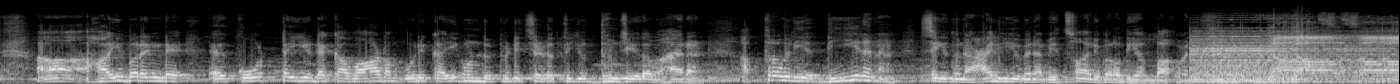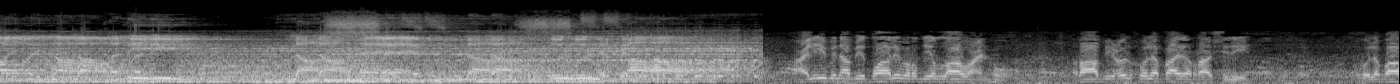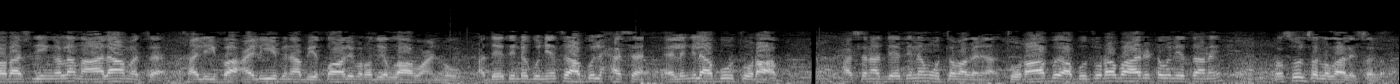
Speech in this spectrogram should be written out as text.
ആ ഹൈബറിന്റെ കോട്ടയുടെ കവാടം ഒരു കൈകൊണ്ട് പിടിച്ചെടുത്ത് യുദ്ധം ചെയ്ത മഹാരാണ്. അത്ര വലിയ ധീരനാണ് സെയ്ദുന അലിയുബൻ അബി സാലിബ് റതി അള്ളാഹുവൻ لا علي لا سيف إلا ذو الفقار അലി ബിൻ അബി താലിബ് റളിയല്ലാഹു അൻഹു റാബിഉൽ ഖുലഫായ റാഷിദീൻ ഖുലഫാ റാഷിദീങ്ങളുടെ നാലാമത്തെ ഖലീഫ അലി ബിൻ അബി താലിബ് റളിയല്ലാഹു അൻഹു അദ്ദേഹത്തിന്റെ കുഞ്ഞത്ത് അബുൽ ഹസൻ അല്ലെങ്കിൽ അബു തുറാബ് ഹസൻ അദ്ദേഹത്തിന്റെ മൂത്ത മകന് തുറാബ് അബു തുറാബ് ആരിട്ട കുഞ്ഞത്താണ് റസൂൽ സല്ലല്ലാഹു അലൈഹി വസല്ലം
